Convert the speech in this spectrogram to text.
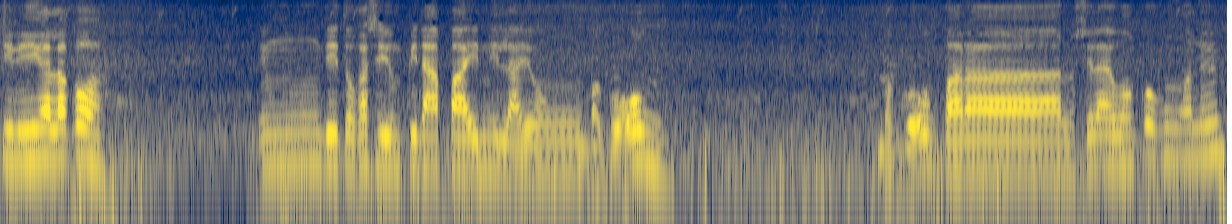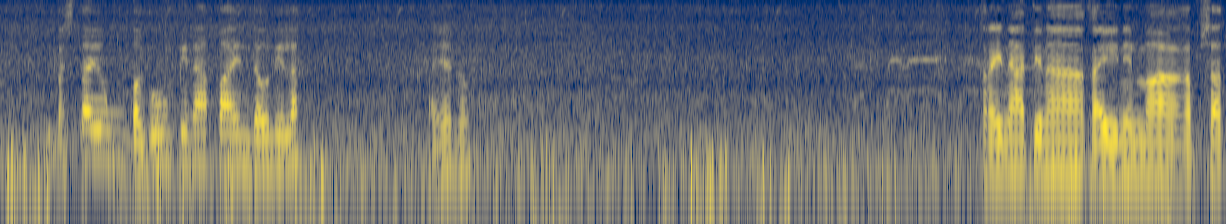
hiningal ako ah. Yung dito kasi yung pinapain nila, yung bagoong. Bagoong para, ano sila, ewan ko kung ano yun. Basta yung bagong pinapain daw nila. Ayan oh. Try natin na kainin mga kakapsat.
